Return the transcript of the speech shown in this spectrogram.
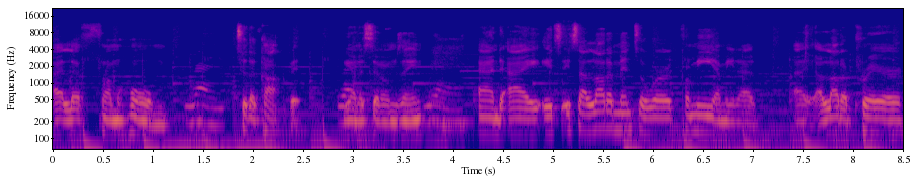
i left from home right. to the cockpit right. you understand what i'm saying yeah. and i it's it's a lot of mental work for me i mean I, I, a lot of prayer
